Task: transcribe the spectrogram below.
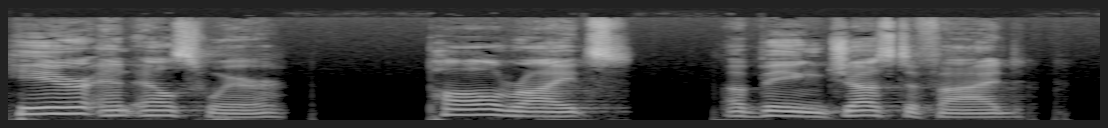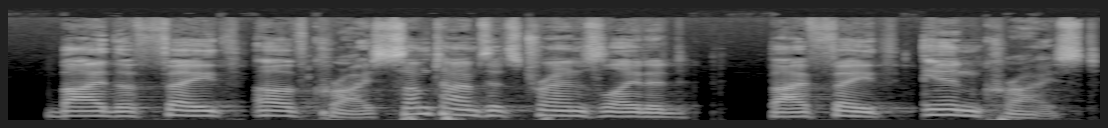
Here and elsewhere, Paul writes of being justified by the faith of Christ. Sometimes it's translated by faith in Christ,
